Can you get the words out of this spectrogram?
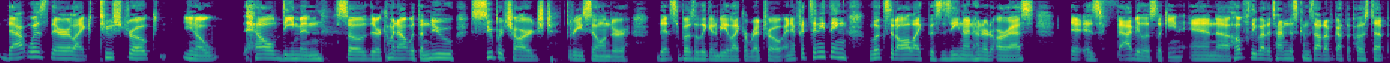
that was their like two stroke, you know, hell demon. So they're coming out with a new supercharged three cylinder that's supposedly going to be like a retro. And if it's anything looks at all like this Z900 RS, it is fabulous looking. And uh, hopefully by the time this comes out, I've got the post up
